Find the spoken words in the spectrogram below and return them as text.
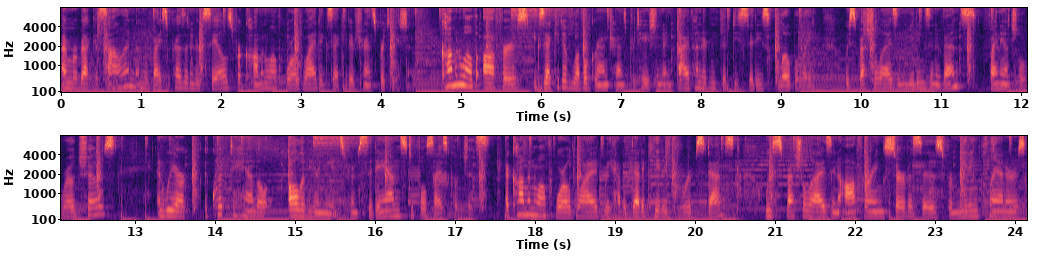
I'm Rebecca Sahlin. I'm the Vice President of Sales for Commonwealth Worldwide Executive Transportation. Commonwealth offers executive level ground transportation in 550 cities globally. We specialize in meetings and events, financial roadshows, and we are equipped to handle all of your needs from sedans to full-size coaches. At Commonwealth Worldwide, we have a dedicated groups desk. We specialize in offering services for meeting planners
